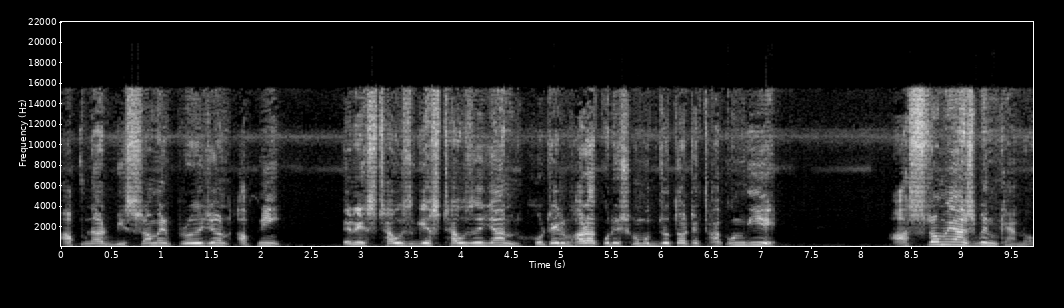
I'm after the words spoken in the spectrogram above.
আপনার বিশ্রামের প্রয়োজন, আপনি রেস্ট হাউস, গেস্ট হাউসে যান, হোটেল ভাড়া করে সমুদ্র তটে থাকুন গিয়ে। আশ্রমে আসবেন কেন?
